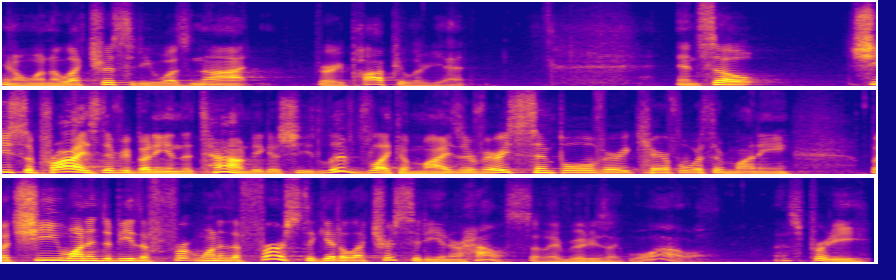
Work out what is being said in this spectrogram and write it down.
you know, when electricity was not very popular yet. And so she surprised everybody in the town because she lived like a miser, very simple, very careful with her money. But she wanted to be the fir- one of the first to get electricity in her house. So everybody's like, wow, that's pretty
